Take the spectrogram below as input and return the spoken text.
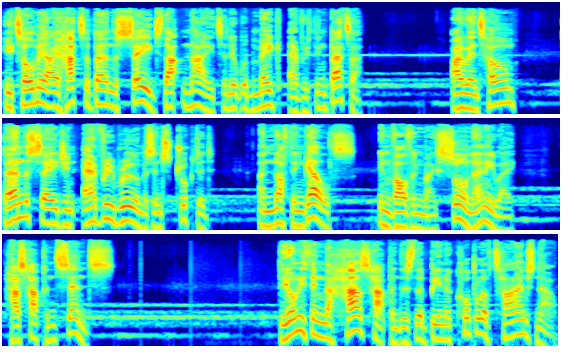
He told me I had to burn the sage that night and it would make everything better. I went home, burned the sage in every room as instructed, and nothing else, involving my son anyway, has happened since. The only thing that has happened is there have been a couple of times now,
